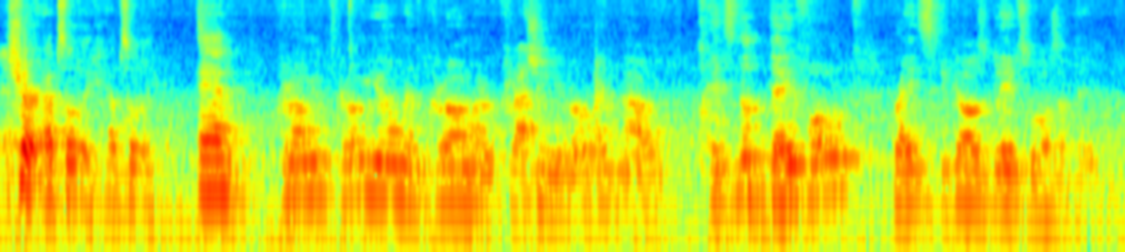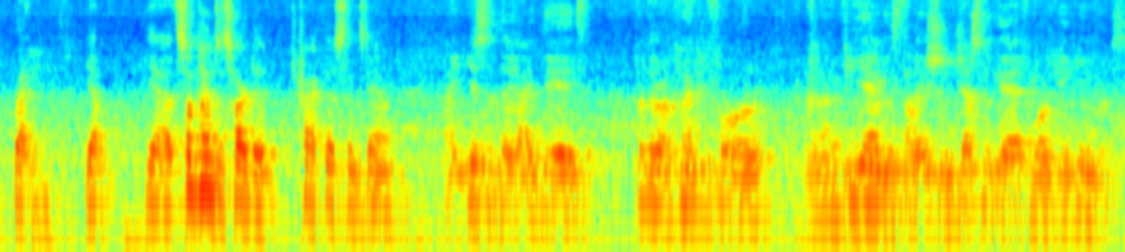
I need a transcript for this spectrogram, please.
Yeah. sure, absolutely, absolutely. And Chrome, Chromium and Chrome are crashing in right now. It's not their fault, right, it's because Glibs was updated. right, yep, yeah. Sometimes it's hard to track those things down. I, yesterday I did Fedora 24 uh, VM installation just to get working Impress.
